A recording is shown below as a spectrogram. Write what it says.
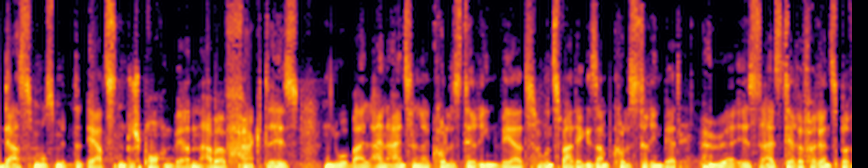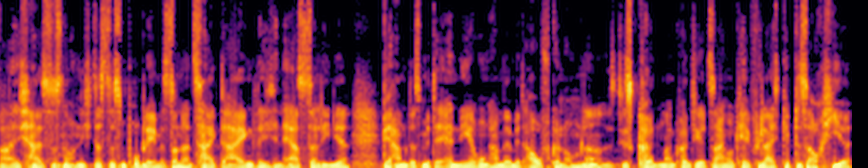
Das muss mit Ärzten besprochen werden. Aber Fakt ist, nur weil ein einzelner Cholesterinwert, und zwar der Gesamtcholesterinwert, höher ist als der Referenzbereich, heißt es noch nicht, dass das ein Problem ist, sondern zeigt eigentlich in erster Linie, wir haben das mit der Ernährung haben wir mit aufgenommen. Ne? Das können, man könnte jetzt sagen, okay, vielleicht gibt es auch hier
